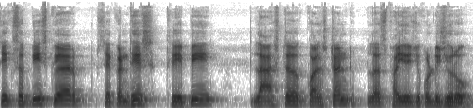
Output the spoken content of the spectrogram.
6p square, second this 3p, last constant plus 5 is equal to 0.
